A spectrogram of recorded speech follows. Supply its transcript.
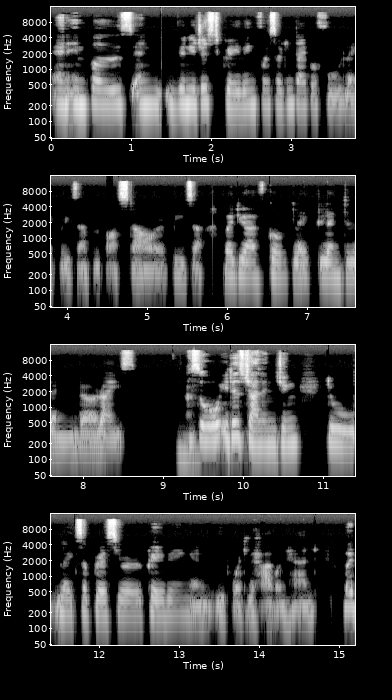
an impulse and when you're just craving for a certain type of food like for example pasta or pizza but you have cooked like lentil and uh, rice. Mm-hmm. so it is challenging to like suppress your craving and eat what you have on hand. But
